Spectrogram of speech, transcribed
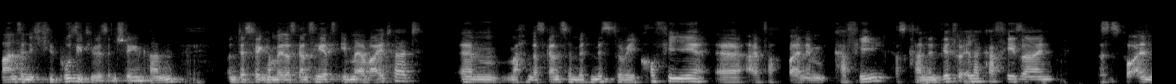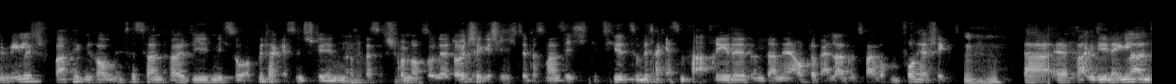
wahnsinnig viel Positives entstehen kann. Und deswegen haben wir das Ganze jetzt eben erweitert, ähm, machen das Ganze mit Mystery Coffee äh, einfach bei einem Café. Das kann ein virtueller Kaffee sein, Das ist vor allem im englischsprachigen Raum interessant, weil die nicht so auf Mittagessen stehen. Also das ist schon noch so eine deutsche Geschichte, dass man sich gezielt zum Mittagessen verabredet und dann eine Outlook-Einladung zwei Wochen vorher schickt. Mhm. Da äh, fragen die in England,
